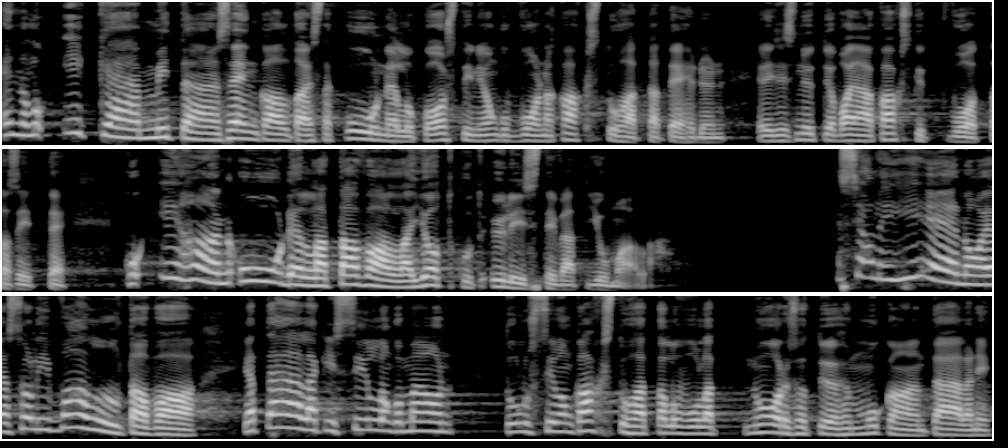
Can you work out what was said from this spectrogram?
en ollut ikään mitään sen kaltaista kuunnellut, kun ostin jonkun vuonna 2000 tehdyn, eli siis nyt jo vajaa 20 vuotta sitten, kun ihan uudella tavalla jotkut ylistivät Jumalaa. Ja se oli hienoa ja se oli valtavaa. Ja täälläkin silloin, kun mä oon tullut silloin 2000-luvulla nuorisotyöhön mukaan täällä, niin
